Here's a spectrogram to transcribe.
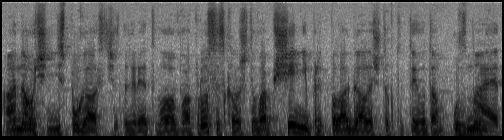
Она очень испугалась, честно говоря, этого вопроса и сказала, что вообще не предполагалось, что кто-то его там узнает.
